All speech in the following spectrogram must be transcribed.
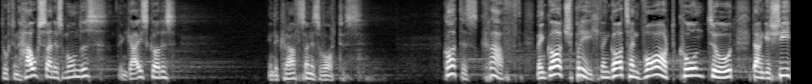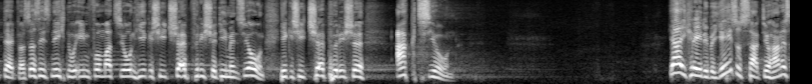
durch den Hauch seines Mundes, den Geist Gottes, in der Kraft seines Wortes. Gottes Kraft. Wenn Gott spricht, wenn Gott sein Wort kundtut, dann geschieht etwas. Das ist nicht nur Information, hier geschieht schöpferische Dimension, hier geschieht schöpferische Aktion. Ja, ich rede über Jesus, sagt Johannes,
